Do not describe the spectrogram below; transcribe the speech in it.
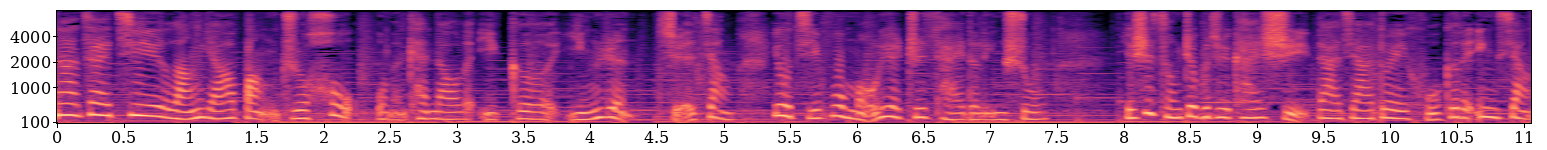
那在继《琅琊榜》之后，我们看到了一个隐忍、倔强又极富谋略之才的林殊，也是从这部剧开始，大家对胡歌的印象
